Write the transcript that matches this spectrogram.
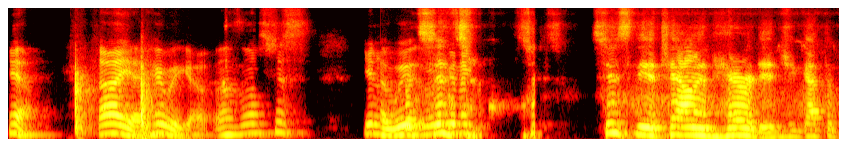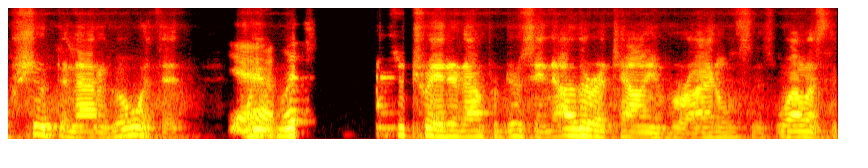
Yeah. Oh yeah. Here we go. Let's, let's just, you know, we, we're since, gonna, since, since the Italian heritage, you got the prosciutto now to go with it. yeah. we- let's, Concentrated on producing other Italian varietals as well as the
